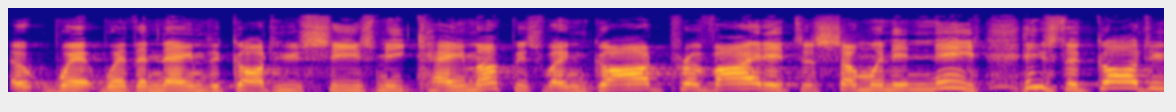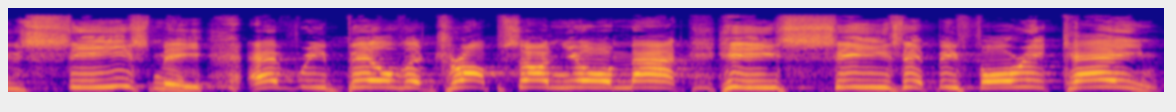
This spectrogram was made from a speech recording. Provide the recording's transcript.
uh, where, where the name the God who sees me came up, is when God provided to someone in need. He's the God who sees me. Every bill that drops on your mat, He sees it before it came.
